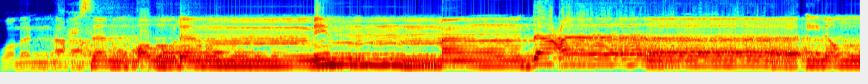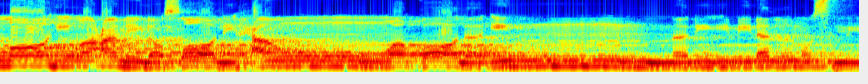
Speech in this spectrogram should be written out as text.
ومن أحسن قولا ممن دعا إلى الله وعمل صالحا وقال إنني من المسلمين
